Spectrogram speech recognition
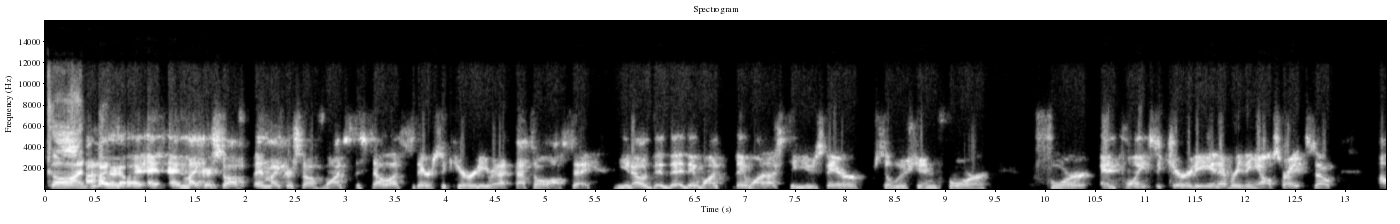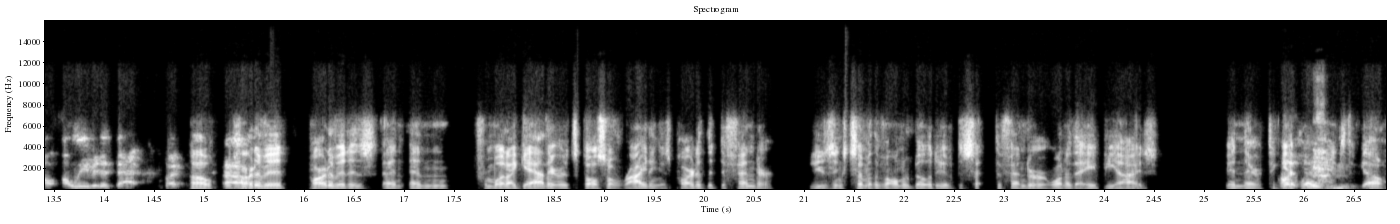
God, I, no. I don't know. And, and- and Microsoft and Microsoft wants to sell us their security. That, that's all I'll say. You know, they, they they want they want us to use their solution for for endpoint security and everything else, right? So I'll I'll leave it at that. But Oh, Uh, part of it, part of it is, and and from what I gather, it's also writing as part of the Defender, using some of the vulnerability of Defender or one of the APIs in there to get where it needs to go.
